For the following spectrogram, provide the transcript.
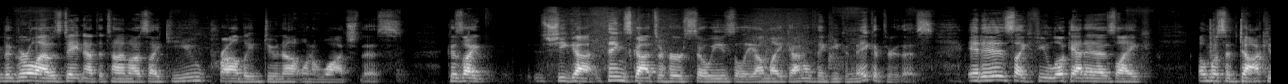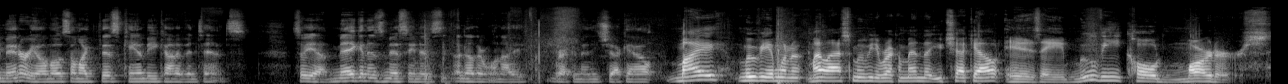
the girl I was dating at the time, I was like, you probably do not want to watch this because like she got things got to her so easily. I'm like, I don't think you can make it through this. It is like if you look at it as like almost a documentary, almost. I'm like, this can be kind of intense. So yeah, Megan is missing is another one I recommend you check out. My movie, I'm gonna, my last movie to recommend that you check out is a movie called Martyrs.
